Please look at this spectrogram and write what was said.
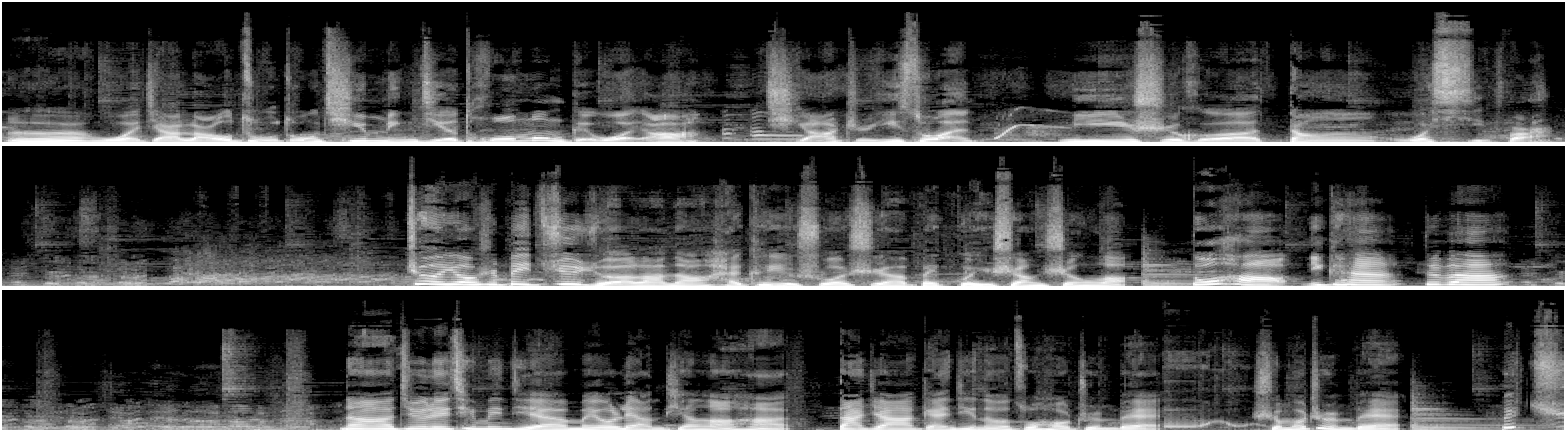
嗯，我家老祖宗清明节托梦给我呀，掐指一算，你适合当我媳妇儿。这要是被拒绝了呢，还可以说是被鬼上身了，多好，你看对吧？那距离清明节没有两天了哈，大家赶紧的做好准备，什么准备？被拒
